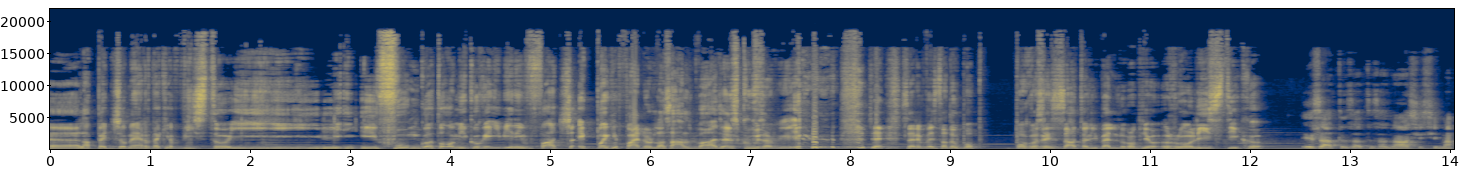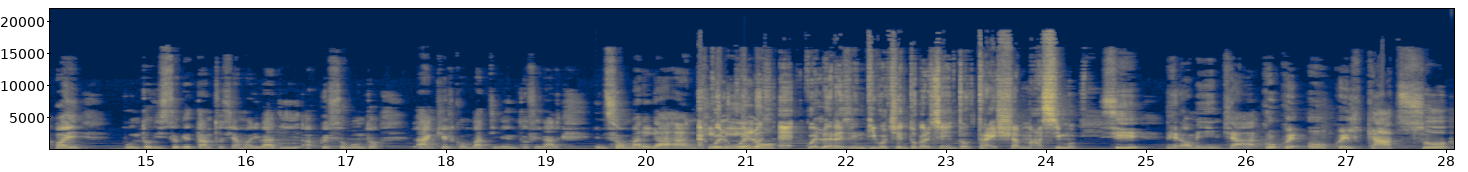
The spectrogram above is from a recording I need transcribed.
uh, la peggio merda che ha visto, i, i, il fungo atomico che gli viene in faccia e poi che fai? Non la salva? Cioè, scusami, cioè, sarebbe stato un po' poco sensato a livello proprio ruolistico. Esatto, esatto, esatto. No, sì, sì, ma poi appunto visto che tanto siamo arrivati a questo punto anche il combattimento finale insomma regà anche eh, quello, meno... quello, è, quello è Resident Evil 100% trash al massimo. Sì però minchia con que- oh, quel cazzo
